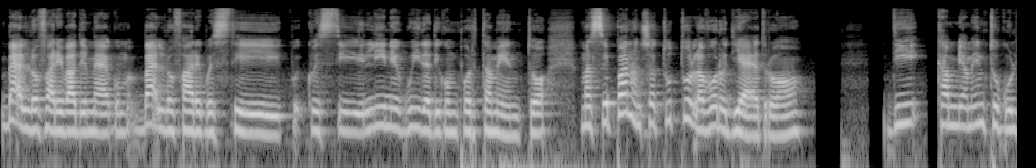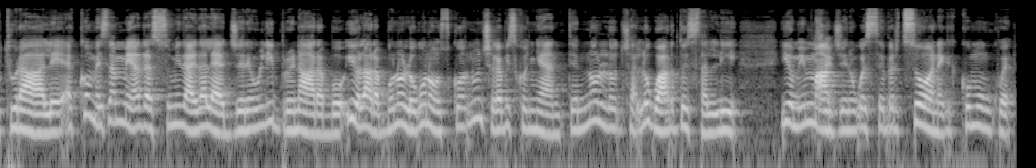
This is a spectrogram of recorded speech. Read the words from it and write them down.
bello fare i vademecum, bello fare questi, que- questi linee guida di comportamento, ma se poi non c'è tutto un lavoro dietro di cambiamento culturale, è come se a me adesso mi dai da leggere un libro in arabo, io l'arabo non lo conosco, non ci capisco niente, non lo, cioè, lo guardo e sta lì. Io mi immagino queste persone che comunque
